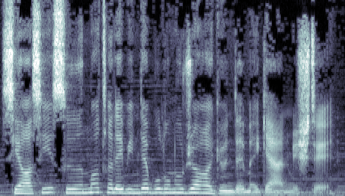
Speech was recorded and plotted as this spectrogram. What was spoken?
siyasi sığınma talebinde bulunacağı gündeme gelmişti.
